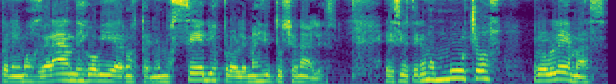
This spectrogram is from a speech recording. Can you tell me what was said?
Tenemos grandes gobiernos, tenemos serios problemas institucionales, es decir, tenemos muchos problemas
